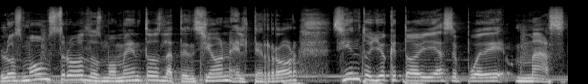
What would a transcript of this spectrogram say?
los monstruos, los momentos, la tensión, el terror, siento yo que todavía se puede más.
